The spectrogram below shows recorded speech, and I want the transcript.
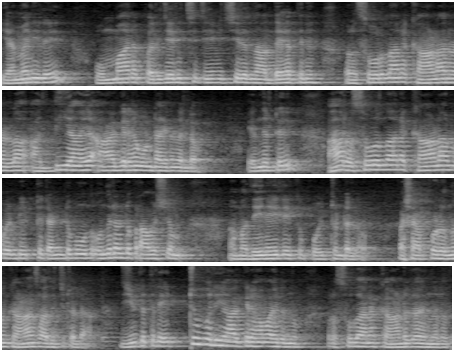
യമനിൽ ഉമ്മാനെ പരിചരിച്ച് ജീവിച്ചിരുന്ന അദ്ദേഹത്തിന് റസൂർദാനെ കാണാനുള്ള അതിയായ ആഗ്രഹം ഉണ്ടായിരുന്നല്ലോ. എന്നിട്ട് ആ റസൂർദാനെ കാണാൻ വേണ്ടിയിട്ട് രണ്ട് മൂന്ന് ഒന്ന് രണ്ട് പ്രാവശ്യം മദീനയിലേക്ക് പോയിട്ടുണ്ടല്ലോ. പക്ഷെ അപ്പോഴൊന്നും കാണാൻ സാധിച്ചിട്ടില്ല. ജീവിതത്തിലെ ഏറ്റവും വലിയ ആഗ്രഹമായിരുന്നു റസൂദാനെ കാണുക എന്നുള്ളത്.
